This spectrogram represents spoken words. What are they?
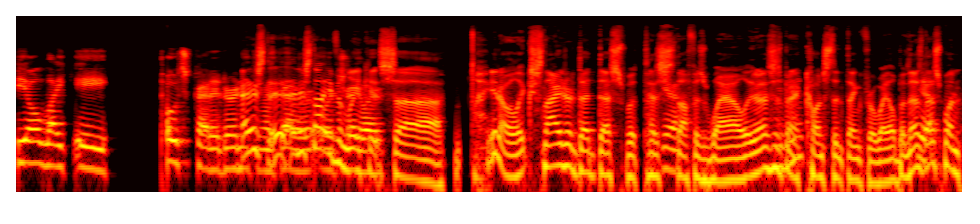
feel like a post credit or anything and it's, like that. and it's or- not or even like it's uh you know like Snyder did this with his Yeah. Mm-hmm. stuff as well. You know, this has been a constant thing for a while. But there's Yeah. this one.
